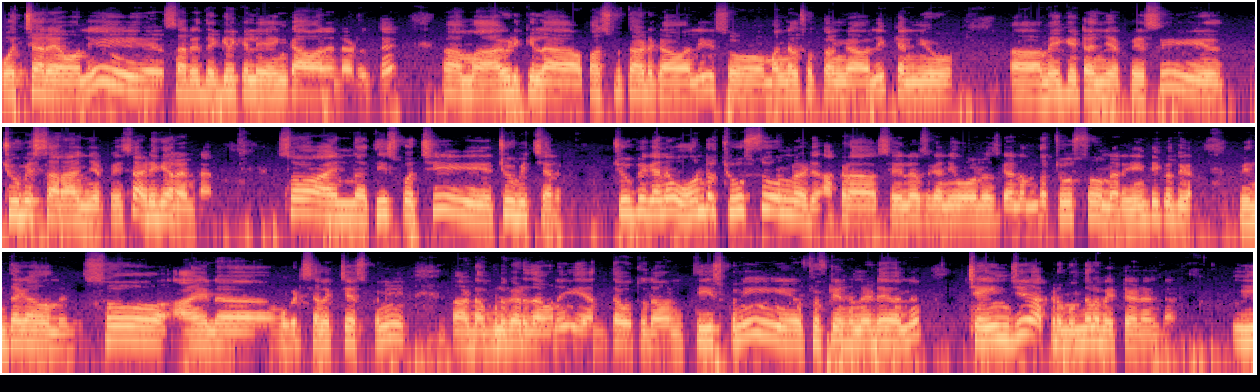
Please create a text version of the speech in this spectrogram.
వచ్చారేమో అని సరే దగ్గరికి వెళ్ళి ఏం కావాలని అడిగితే మా ఆవిడకి ఇలా పసుపు తాడు కావాలి సో మంగళసూత్రం కావాలి కెన్ యూ మేక్ ఇట్ అని చెప్పేసి చూపిస్తారా అని చెప్పేసి అడిగారంట. సో ఆయన తీసుకొచ్చి చూపించారు. చూపిగానే ఓనర్ చూస్తూ ఉన్నాడు. అక్కడ సేలర్స్ కానీ ఓనర్స్ కానీ అందరూ చూస్తూ ఉన్నారు. ఏంటి కొద్దిగా వింతగా ఉందని సో ఆయన ఒకటి సెలెక్ట్ చేసుకుని ఆ డబ్బులు కడదామని ఎంత అవుతుందామని తీసుకుని ఫిఫ్టీన్ హండ్రెడ్ అని చేంజ్ అక్కడ ముందర పెట్టాడంట. ఈ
